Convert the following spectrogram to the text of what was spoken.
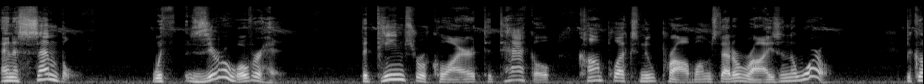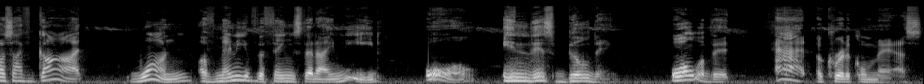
and assemble with zero overhead the teams required to tackle complex new problems that arise in the world. Because I've got one of many of the things that I need all in this building, all of it at a critical mass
